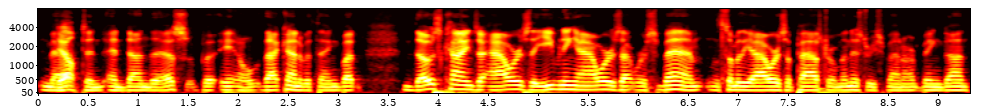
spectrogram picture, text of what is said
met Yeah. and, and done this, but you know that kind of a thing. But those kinds of hours, the evening hours that were spent, and some of the hours of pastoral ministry spent aren't being done.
